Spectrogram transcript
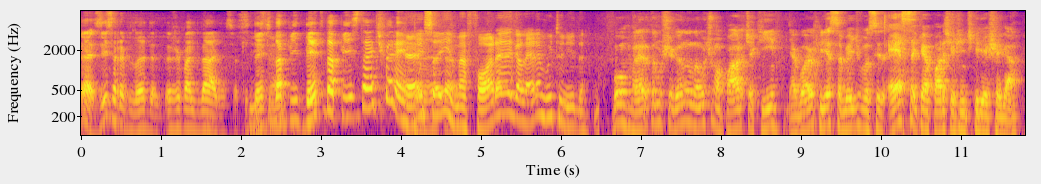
É, existe a rivalidade, só que Sim, dentro, da, dentro da pista é diferente. É né, isso aí, cara? mas fora a galera é muito unida. Bom, galera, estamos chegando na última parte aqui e agora eu queria saber de vocês, essa que é a parte que a gente queria chegar.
